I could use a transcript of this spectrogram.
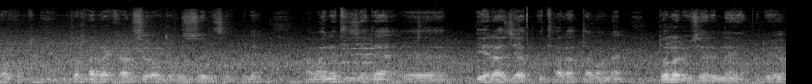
dolar, dolara karşı olduğumuzu söylesek bile ama neticede e, ihracat, ithalat tamamen dolar üzerinden yapılıyor.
